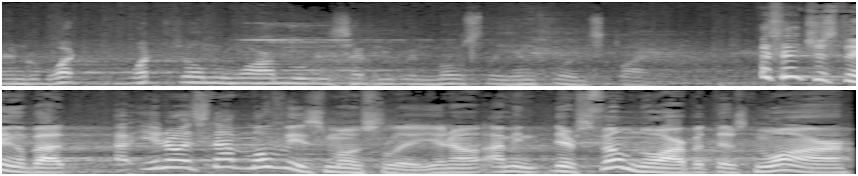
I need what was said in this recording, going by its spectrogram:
And what, what film noir movies have you been mostly influenced by? That's interesting about, uh, you know, it's not movies mostly, you know. I mean, there's film noir, but there's noir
